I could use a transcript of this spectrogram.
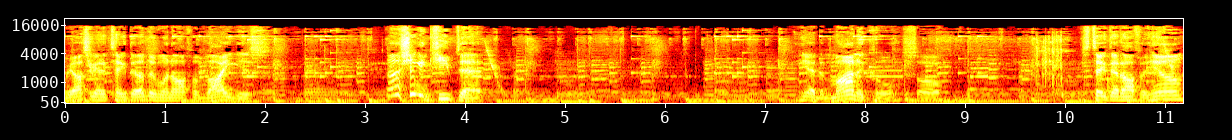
We also got to take the other one off of Vegas. Oh, she can keep that he had the monocle, so let's take that off of him.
